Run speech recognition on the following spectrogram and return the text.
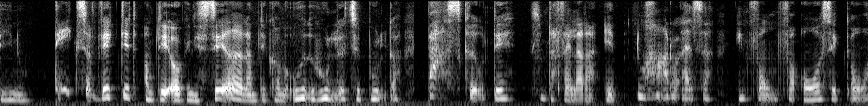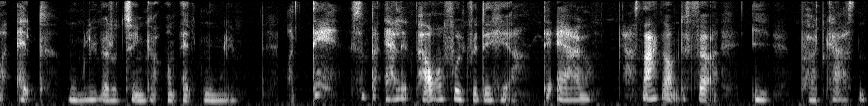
lige nu. Det er ikke så vigtigt, om det er organiseret, eller om det kommer ud hulter til bulter. Bare skriv det, som der falder dig ind. Nu har du altså en form for oversigt over alt muligt, hvad du tænker om alt muligt. Og det, som der er lidt powerfult ved det her, det er jo, jeg har snakket om det før i podcasten,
